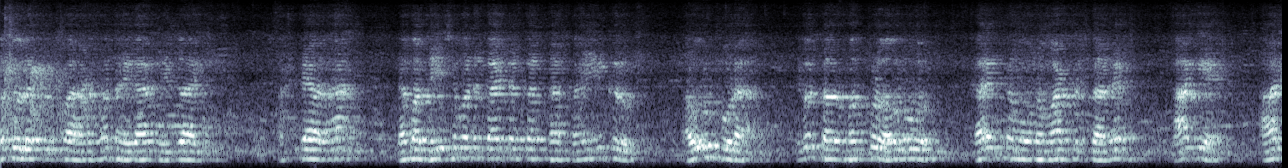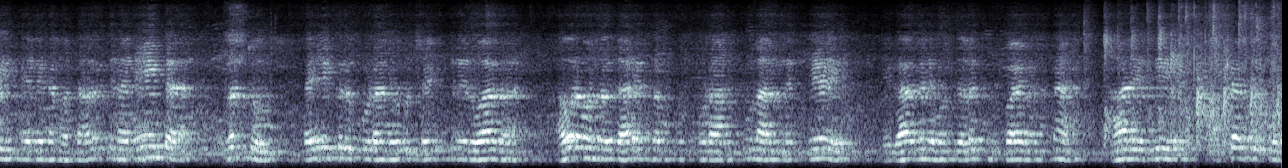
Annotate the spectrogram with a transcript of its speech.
ಒಂದು ಲಕ್ಷ ರೂಪಾಯಿ ಹಣವನ್ನು ಈಗಾಗಲೇ ಇದ್ದಾಗಿ ಅಷ್ಟೇ ಅಲ್ಲ, ನಮ್ಮ ದೇಶವನ್ನು ಕಾಯ್ತಕ್ಕಂಥ ಸೈನಿಕರು, ಅವರು ಕೂಡ, ಇವತ್ತು ಅವ್ರ ಮಕ್ಕಳು ಅವರು ಕಾರ್ಯಕ್ರಮವನ್ನು ಮಾಡ್ತಿರ್ತಾರೆ. ಹಾಗೆ ಆ ರೀತಿಯಲ್ಲಿ ನಮ್ಮ ತಾಲೂಕಿನ ಅನೇಕ ಇವತ್ತು ಸೈನಿಕರು ಕೂಡ ನೀವು ಸೈನಿಕರಿರುವಾಗ ಅವರ ಒಂದು ಕಾರ್ಯಕ್ರಮಕ್ಕೂ ಕೂಡ ಅನುಕೂಲ ಆಗಲಿ ಅಂತ ಹೇಳಿ ಈಗಾಗಲೇ ಒಂದು ಲಕ್ಷ ರೂಪಾಯಿಗಳನ್ನ ಆ ರೀತಿ ಕೂಡ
